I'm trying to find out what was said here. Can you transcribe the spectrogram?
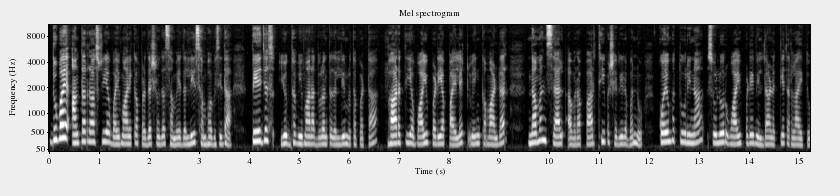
ದುಬೈ ಅಂತಾರಾಷ್ಟೀಯ ವೈಮಾನಿಕ ಪ್ರದರ್ಶನದ ಸಮಯದಲ್ಲಿ ಸಂಭವಿಸಿದ ತೇಜಸ್ ಯುದ್ಧ ವಿಮಾನ ದುರಂತದಲ್ಲಿ ಮೃತಪಟ್ಟ ಭಾರತೀಯ ವಾಯುಪಡೆಯ pilot, wing commander Naman Syal ಅವರ ಪಾರ್ಥಿವ ಶರೀರವನ್ನು ಕೊಯಮತ್ತೂರಿನ ಸುಲೂರ್ ವಾಯುಪಡೆ ನಿಲ್ದಾಣಕ್ಕೆ ತರಲಾಯಿತು.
